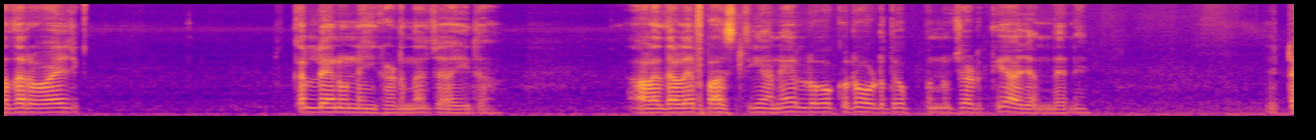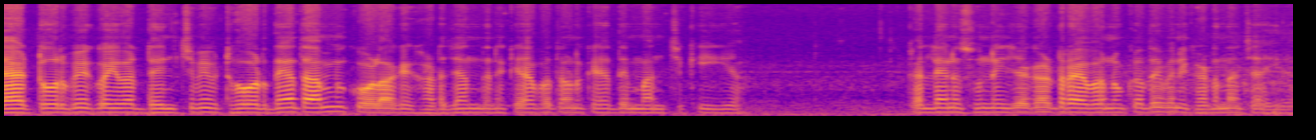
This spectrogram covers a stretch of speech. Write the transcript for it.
ਅਦਰਵਾਈਜ਼ ਇਕੱਲੇ ਨੂੰ ਨਹੀਂ ਖੜਨਾ ਚਾਹੀਦਾ। ਆਲੇ ਦਾਲੇ ਬਸਤੀਆਂ ਨੇ, ਲੋਕ ਰੋਡ ਦੇ ਉੱਪਰ ਨੂੰ ਚੜ ਕੇ ਆ ਜਾਂਦੇ ਨੇ। ਟਾਇਰ ਟੂਰ ਵੀ ਕੋਈ ਵਾਰ ਦਿਨ ਚ ਵੀ ਠੋਰਦੇ ਆ, ਤਾਂ ਵੀ ਕੋਲ ਆ ਕੇ ਖੜ ਜਾਂਦੇ ਨੇ। ਕਿਆ ਪਤਾ ਹੁਣ ਕਿਸੇ ਦੇ ਮਨ ਚ ਕੀ ਆ। ਇਕੱਲੇ ਨੂੰ ਸੁੰਨੀ ਜਗ੍ਹਾ, ਡਰਾਈਵਰ ਨੂੰ ਕਦੇ ਵੀ ਨਹੀਂ ਖੜਨਾ ਚਾਹੀਦਾ।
